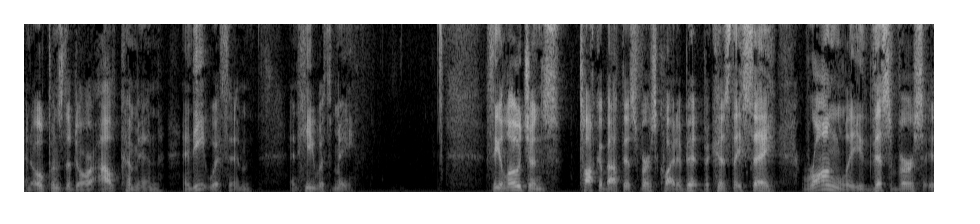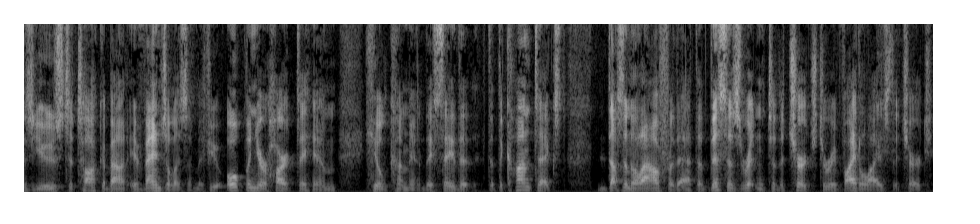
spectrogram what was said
and opens the door, I'll come in and eat with him, and he with me. Theologians talk about this verse quite a bit because they say wrongly this verse is used to talk about evangelism. If you open your heart to him, he'll come in. They say that, that the context doesn't allow for that, that this is written to the church to revitalize the church.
